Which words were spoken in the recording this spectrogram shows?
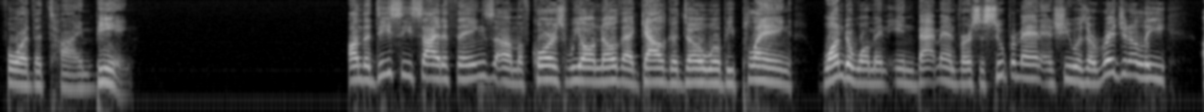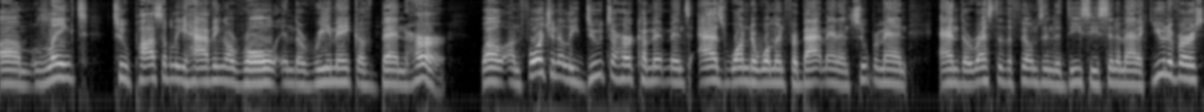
for the time being. On the DC side of things, um, of course, we all know that Gal Gadot will be playing Wonder Woman in Batman vs. Superman, and she was originally um, linked to possibly having a role in the remake of Ben Hur. Well, unfortunately, due to her commitments as Wonder Woman for Batman and Superman and the rest of the films in the DC cinematic universe,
